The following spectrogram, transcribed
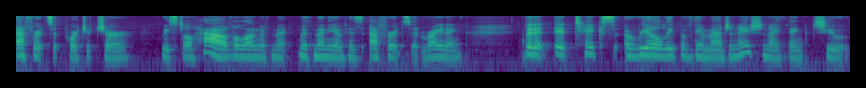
efforts at portraiture we still have, along with many of his efforts at writing. But it, it takes a real leap of the imagination, I think, to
